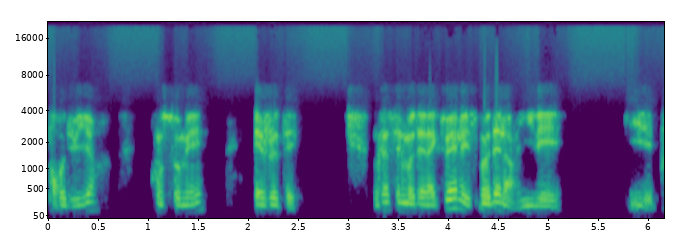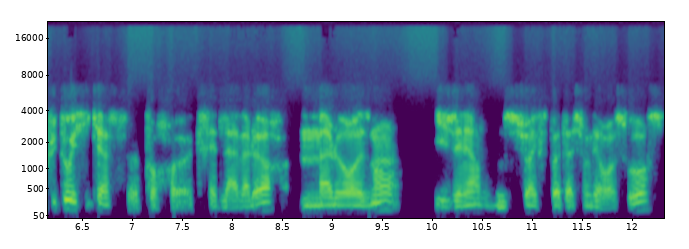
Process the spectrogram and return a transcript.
produire, consommer et jeter. Donc ça c'est le modèle actuel et ce modèle alors, il est est plutôt efficace pour euh, créer de la valeur. Malheureusement, il génère une surexploitation des ressources,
